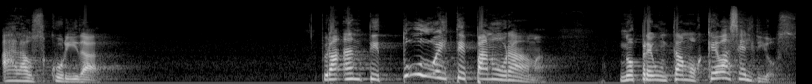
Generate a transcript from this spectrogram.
a la oscuridad. Pero ante todo este panorama, nos preguntamos, ¿qué va a hacer Dios?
